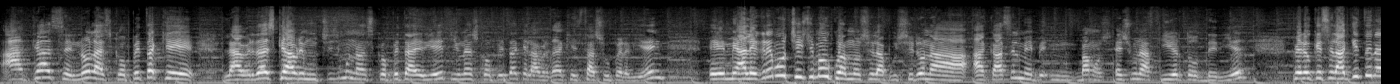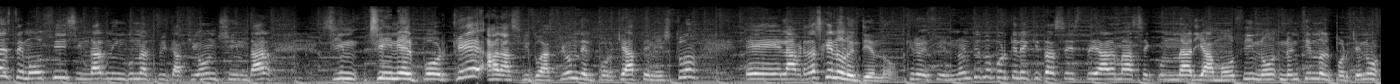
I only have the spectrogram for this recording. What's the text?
a Castle, ¿no? La escopeta que la verdad es que abre muchísimo, una escopeta de 10 y una escopeta que la verdad que está súper bien. Eh, me alegré muchísimo cuando se la pusieron a, a Castle, vamos, es un acierto de 10. Pero que se la quiten a este Mozi sin dar ninguna explicación, sin dar sin, sin el porqué a la situación del por qué hacen esto. Eh, la verdad es que no lo entiendo. Quiero decir, no entiendo por qué le quitas este arma secundaria a Mozi. No, no entiendo el por qué. No,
